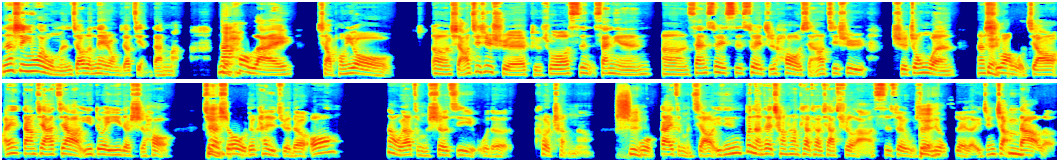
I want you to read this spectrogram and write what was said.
那是因为我们教的内容比较简单嘛。那后来。小朋友，嗯，想要继续学，比如说四三年，嗯，三岁四岁之后想要继续学中文，那希望我教，哎，当家教一对一的时候，这个时候我就开始觉得，哦，那我要怎么设计我的课程呢？是我该怎么教？已经不能再唱唱跳跳下去了，四岁、五岁、六岁了，已经长大了，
